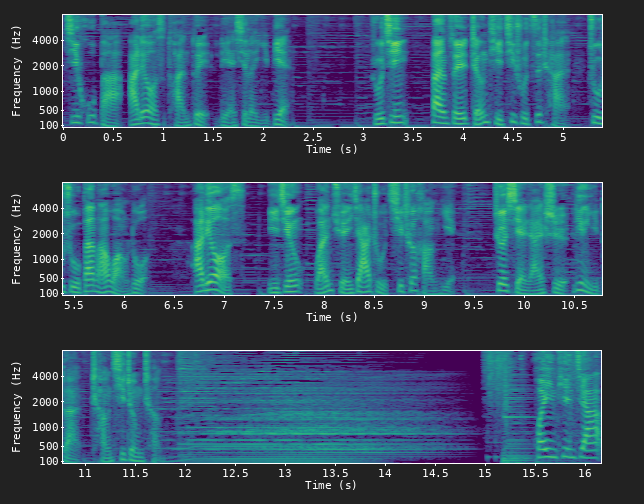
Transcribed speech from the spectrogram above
几乎把阿里奥斯团队联系了一遍。如今，伴随整体技术资产注入斑马网络。阿里奥斯已经完全压住汽车行业，这显然是另一段长期征程。欢迎添加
